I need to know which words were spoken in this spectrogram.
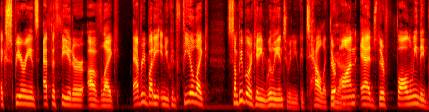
experience at the theater of like everybody, and you could feel like some people are getting really into it. and You could tell like they're Yeah. on edge. They're following. They've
